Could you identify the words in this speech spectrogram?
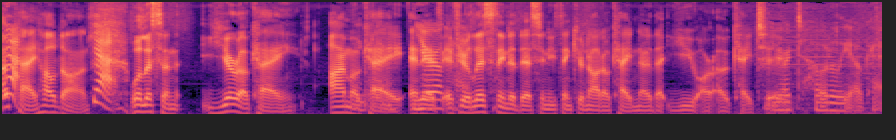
Yeah. okay hold on Yeah. well listen you're okay i'm okay and if, if you're listening to this and you think you're not okay know that you are okay too You're totally okay.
